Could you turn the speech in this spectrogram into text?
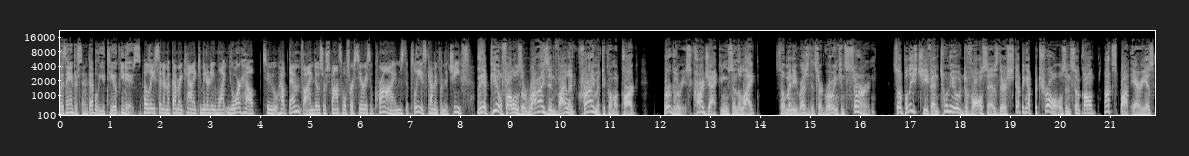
Liz Anderson, WTOP News. Police in a Montgomery County community want your help to help them find those responsible for a series of crimes. The plea is coming from the chief. The appeal follows a rise in violent crime at Takoma Park, burglaries, carjackings, and the like. So many residents are growing concerned. So Police Chief Antonio DeVaul says they're stepping up patrols in so-called hotspot areas.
